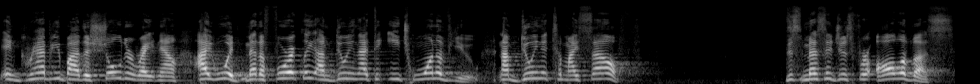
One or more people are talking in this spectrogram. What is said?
and grab you by the shoulder right now, I would. Metaphorically, I'm doing that to each one of you, and I'm doing it to myself. This message is for all of us.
